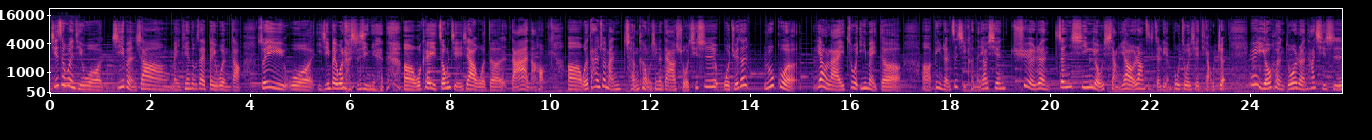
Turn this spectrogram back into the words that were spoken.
其实这问题我基本上每天都在被问到，所以我已经被问了十几年。呃，我可以终结一下我的答案，然后，呃，我的答案算蛮诚恳。我先跟大家说，其实我觉得，如果要来做医美的呃病人，自己可能要先确认真心有想要让自己的脸部做一些调整，因为有很多人他其实，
